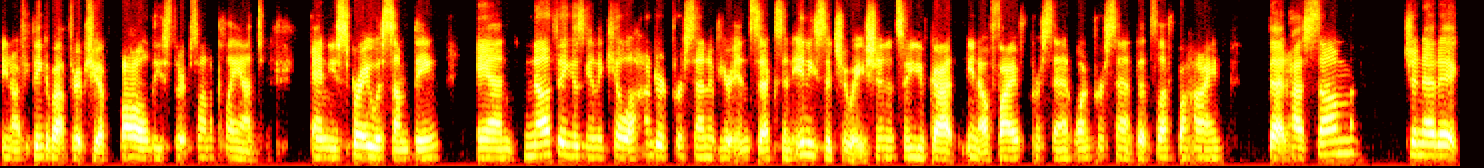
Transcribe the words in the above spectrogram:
you know, if you think about thrips, you have all these thrips on a plant and you spray with something and nothing is going to kill 100% of your insects in any situation. And so you've got, you know, 5%, 1% that's left behind that has some genetic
